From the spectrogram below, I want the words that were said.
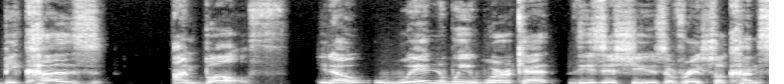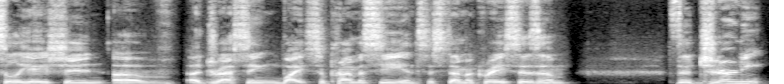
because I'm both, you know, when we work at these issues of racial conciliation, of addressing white supremacy and systemic racism, the journey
